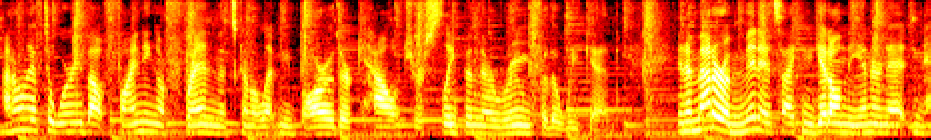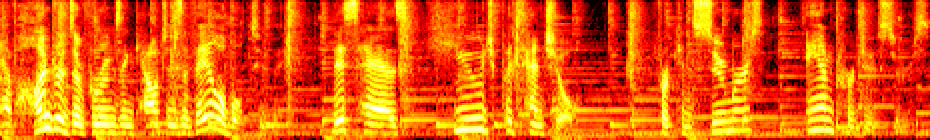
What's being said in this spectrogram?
I don't have to worry about finding a friend that's going to let me borrow their couch or sleep in their room for the weekend. In a matter of minutes, I can get on the internet and have hundreds of rooms and couches available to me. This has huge potential for consumers and producers.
